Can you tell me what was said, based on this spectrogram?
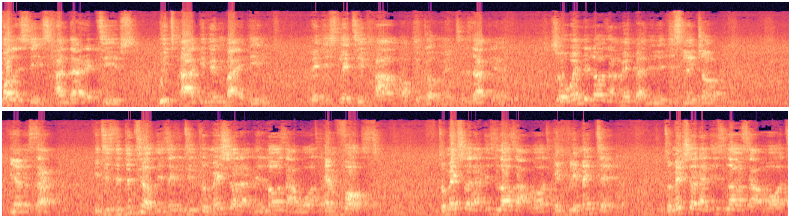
policies, and directives which are given by the legislative arm of the government. Is that clear? So when the laws are made by the legislature, you understand? It is the duty of the executive to make sure that the laws are what enforced, to make sure that these laws are what implemented, to make sure that these laws are what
